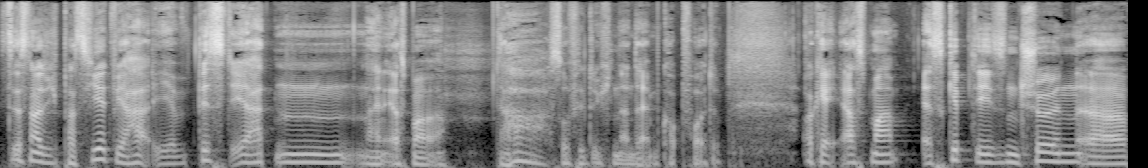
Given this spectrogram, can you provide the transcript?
es ist natürlich passiert, wir, ihr wisst, ihr hatten, nein, erstmal, ah, so viel Durcheinander im Kopf heute. Okay, erstmal, es gibt diesen schönen, äh,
